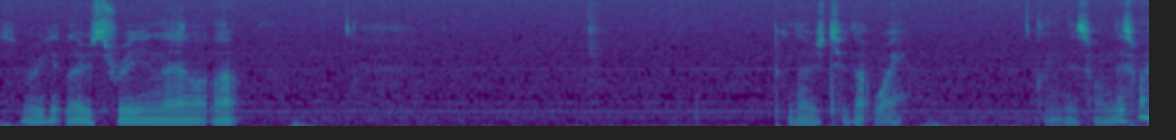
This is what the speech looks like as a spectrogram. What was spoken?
So we get those three in there like that. Put those two that way and this one this way.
